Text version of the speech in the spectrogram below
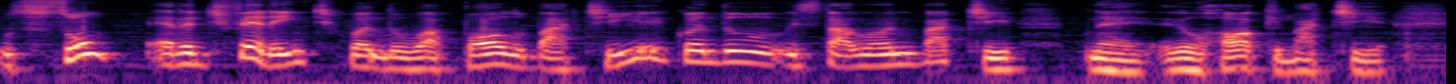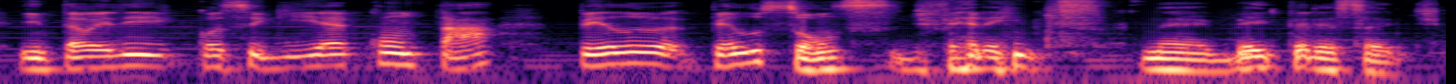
o som era diferente quando o Apollo batia e quando o Stallone batia, né? O Rock batia. Então ele conseguia contar pelo, pelos sons diferentes né? Bem interessante.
